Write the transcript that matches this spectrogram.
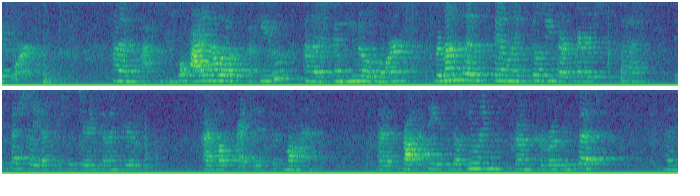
pray for. Um, I know of a few, uh, and you know of more. Ramenta's family still needs our prayers, uh, especially as her sister is going through a health crisis at the moment. Uh, Roxy is still healing from her broken foot, and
